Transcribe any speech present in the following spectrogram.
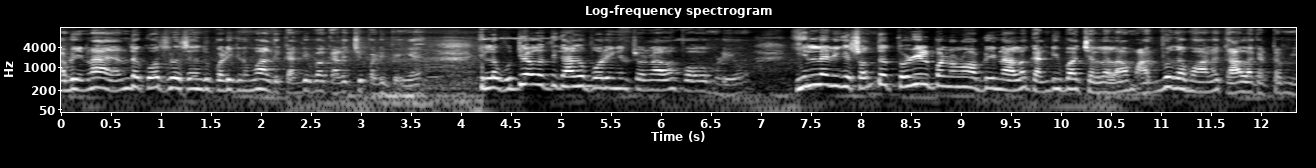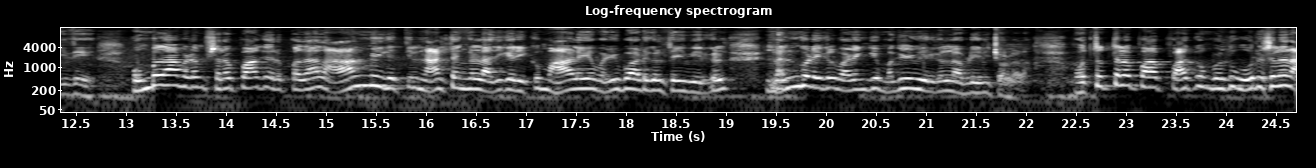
அப்படின்னா எந்த கோர்ஸில் சேர்ந்து படிக்கணுமோ அது கண்டிப்பாக கிடச்சி படிப்பீங்க. இல்லை உத்தியோகத்துக்காக போகிறீங்கன்னு சொன்னாலும் போக முடியும். இல்லை நீங்கள் சொந்த தொழில் பண்ணணும் அப்படின்னாலும் கண்டிப்பாக செல்லலாம். அற்புதமான காலகட்டம் இது. ஒன்பதாம் இடம் சிறப்பாக இருப்பதால் ஆன்மீகத்தில் நாட்டங்கள் அதிகரிக்கும். ஆலய வழிபாடுகள் செய்வீர்கள். நன்கொடைகள் வழங்கி மகிழ்வீர்கள் அப்படின்னு சொல்லலாம். மொத்தத்தில் பா பார்க்கும்பொழுது ஒரு சிலர்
